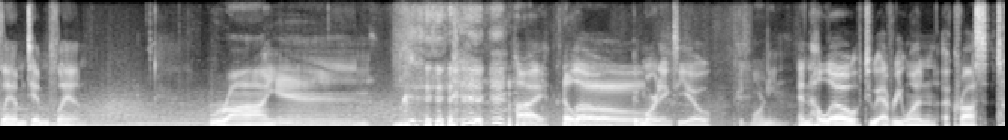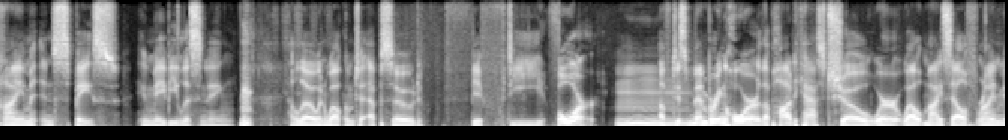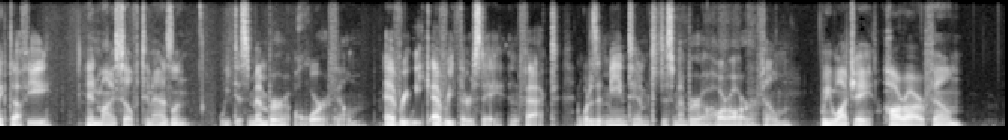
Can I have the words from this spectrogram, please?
Flam Tim Flam. Ryan. Hi. Hello. Good morning to you. Good morning. And hello to everyone across time and space who may be listening. hello and welcome to episode 54 hmm. of Dismembering Horror, the podcast show where, well, myself, Ryan McDuffie, And myself, Tim Aslin. We dismember a horror film every week, every Thursday, in fact. And what does it mean, Tim, to dismember a horror film? We watch a horror film,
